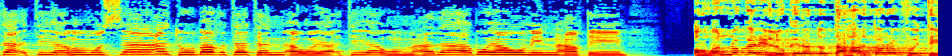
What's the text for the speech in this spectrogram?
تأتيهم الساعة بغتة أو يأتيهم عذاب يوم عقيم অমান্যকারী লোকেরা তো তাহার তরফ হইতে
